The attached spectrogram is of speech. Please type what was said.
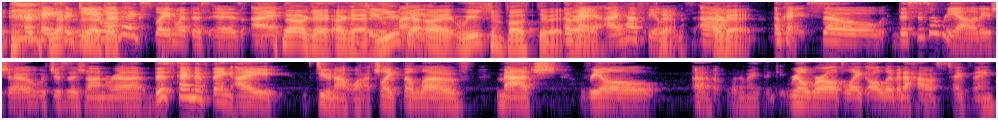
Okay, so do you want to explain what this is? I No, okay, okay. You funny. all right. We can both do it. Okay, right. I have feelings. Um, okay. Okay, so this is a reality show, which is a genre. This kind of thing I do not watch, like the love match, real. Uh, what am I thinking? Real world, like all live in a house type thing.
